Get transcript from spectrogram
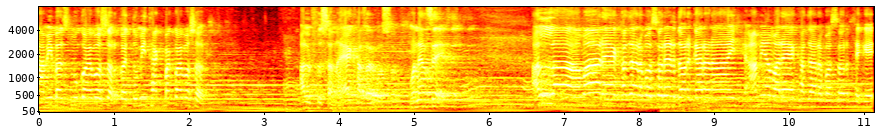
আমি বাঁচবো কয় বছর? কয়, তুমি থাকবা কয় বছর? আলফুসানা, এক হাজার বছর। মনে আছে? আল্লাহ আমার এক হাজার বছরের দরকার নাই। আমি আমার এক হাজার বছর থেকে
